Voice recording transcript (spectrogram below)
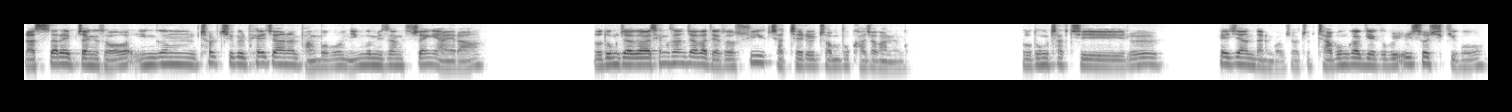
라스살의 입장에서 임금 철칙을 폐지하는 방법은 임금 인상 투쟁이 아니라 노동자가 생산자가 돼서 수익 자체를 전부 가져가는 것. 노동 착취를 폐지한다는 거죠. 즉 자본가 계급을 일소시키고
